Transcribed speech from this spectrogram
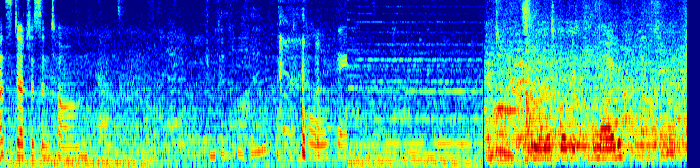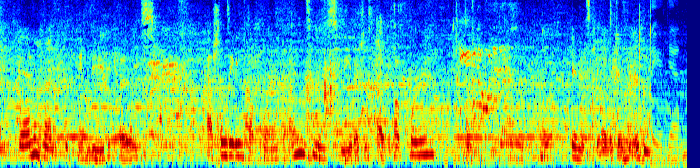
That's Duchess and Tom. Can we get the whole thing. Whole thing. Someone almost broke the mug. We're on the hunt for candy because Ashlyn's eating popcorn, but I want something sweet. I just had popcorn. And it's chaotic in here. Again.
